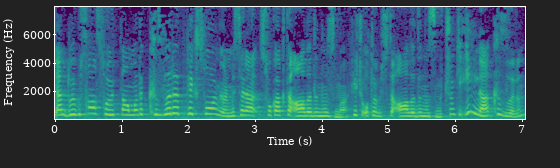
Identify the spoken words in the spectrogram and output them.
Yani duygusal soyutlanmada kızları pek sormuyorum. Mesela sokakta ağladınız mı? Hiç otobüste ağladınız mı? Çünkü illa kızların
